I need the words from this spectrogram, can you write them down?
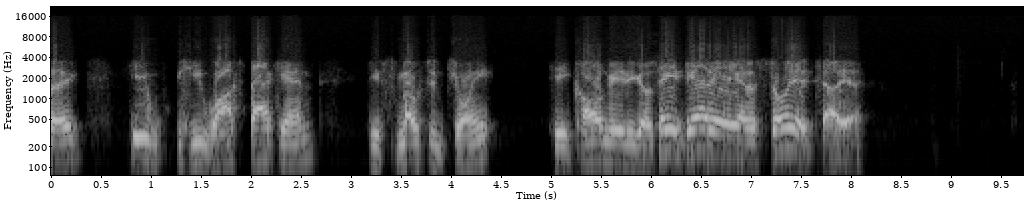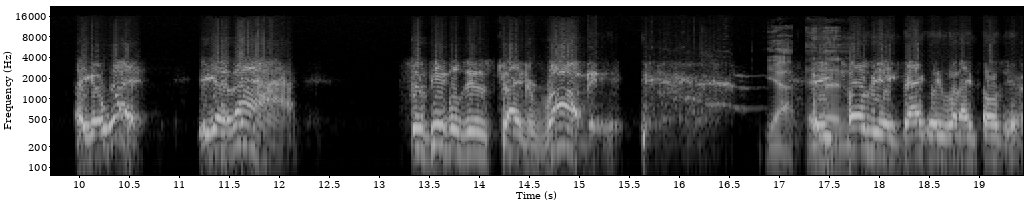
thing. He he walks back in. He smoked a joint. He called me and he goes, "Hey, Daddy, I got a story to tell you." I go, "What?" He goes, "Ah, some people just tried to rob me." yeah, And, and he then told me exactly what I told you.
